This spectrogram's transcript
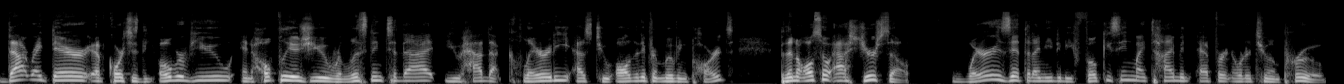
that right there, of course, is the overview. And hopefully, as you were listening to that, you had that clarity as to all the different moving parts. But then also ask yourself, where is it that I need to be focusing my time and effort in order to improve?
